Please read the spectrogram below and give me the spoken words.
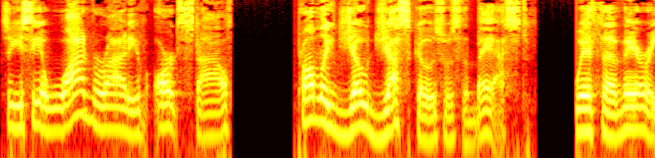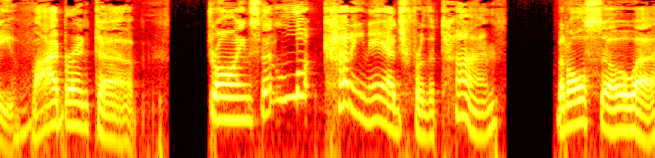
So you see a wide variety of art styles. Probably Joe Jusko's was the best, with very vibrant uh, drawings that look cutting edge for the time, but also uh,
